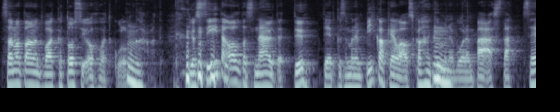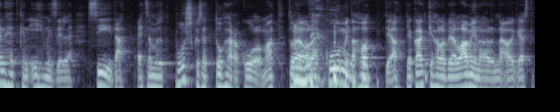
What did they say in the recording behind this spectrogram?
Sanotaan nyt vaikka tosi ohuet kulmakarvat. Mm. Jos siitä oltaisiin näytetty, tiedätkö, semmoinen pikakelaus 20 mm. vuoden päästä sen hetken ihmisille siitä, että semmoiset puskoset tuherokulmat tulee mm. olemaan kuuminta hottia ja kaikki haluaa vielä laminoida ne oikeasti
